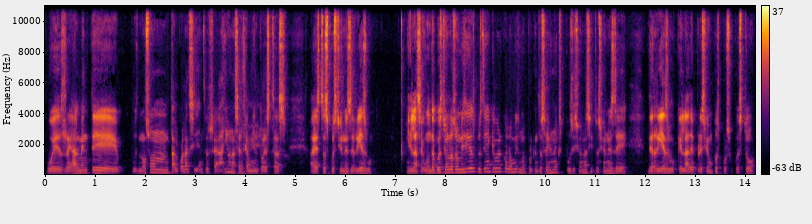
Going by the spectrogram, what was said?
pues realmente pues no son tal cual accidentes, o sea, hay un acercamiento a estas, a estas cuestiones de riesgo. Y la segunda cuestión, los homicidios, pues tienen que ver con lo mismo, porque entonces hay una exposición a situaciones de, de, riesgo que la depresión, pues por supuesto,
